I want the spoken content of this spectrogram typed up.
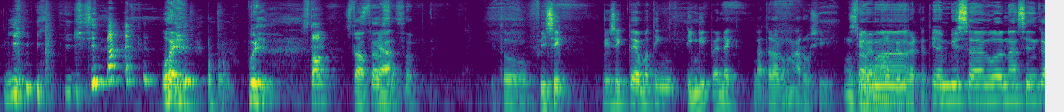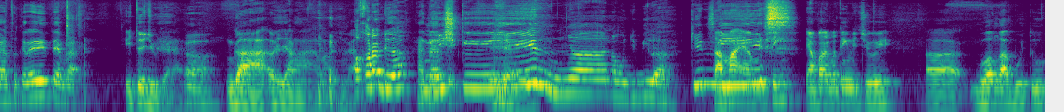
gini. woi woi Stop. stop, Stop, ya stop, stop. itu fisik fisik tuh yang penting tinggi pendek nggak terlalu ngaruh sih mungkin Sama memang lebih prefer ke yang bisa ngelunasin kartu kredit ya, Pak? itu juga Oh. enggak oh, jangan enggak Oh, karena dia Hati-hati. miskinnya, naujubillah. Kinis. sama yang penting yang paling penting nih cuy eh, gua nggak butuh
